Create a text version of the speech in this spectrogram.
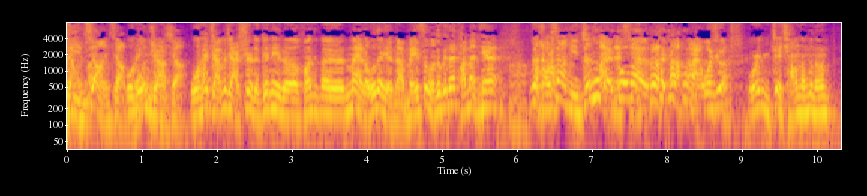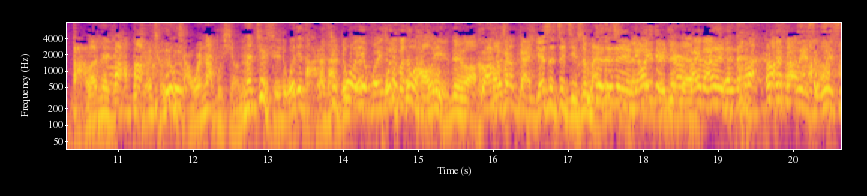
想象一下，我跟你讲我还假不假式的跟那个房呃卖楼的人呢，每次我都跟他谈半天，那好像你真五买得起他就不买。我说我说你这墙能不能打了？那这不行，承重墙。我说那不行，那这是我得打了他。就过一回我得把他不好瘾，对吧？好 好像感觉是自己是买的对对对，聊一点天拜拜了，真的。我也是我也是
